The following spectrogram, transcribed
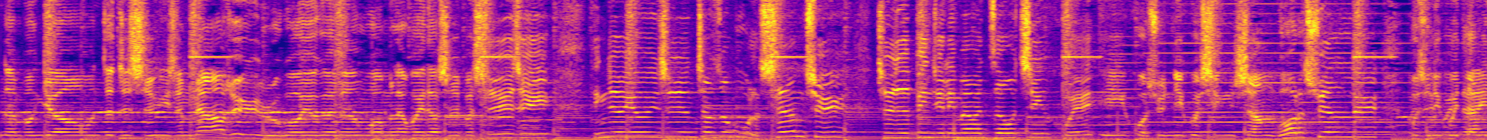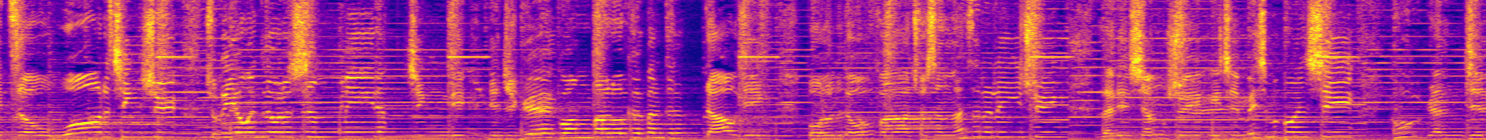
男朋友，这只是一场闹剧。如果有可能，我们来回到十八世纪，听着忧郁诗人唱诵古老神曲，吃着冰淇淋慢慢走进回忆。或许你会欣赏我的旋律，或许你会带走我的情绪。出个夜晚走了神秘的境地，沿着月光，巴洛克般的倒影。波乱的头发，穿上蓝色的连衣裙，来点香水，一切没什么关系。忽然间，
